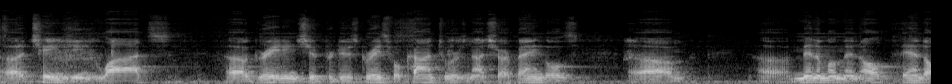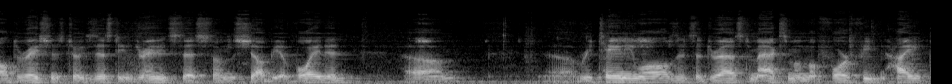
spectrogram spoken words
uh, changing lots. Uh, Grading should produce graceful contours, not sharp angles. Um, uh, Minimum and al- and alterations to existing drainage systems shall be avoided. Um, uh, Retaining walls, it's addressed, maximum of four feet in height.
